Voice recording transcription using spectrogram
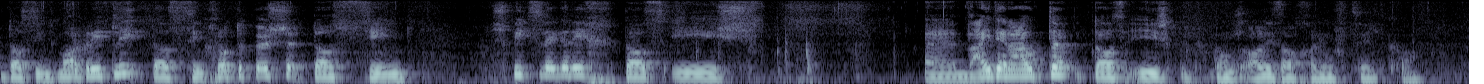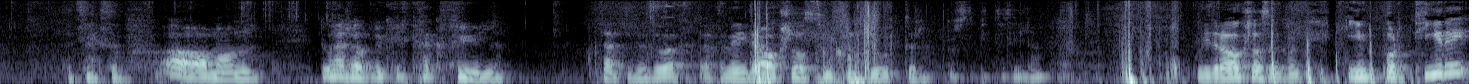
das sind Margritli, das sind Krottenböschen, das sind Spitzwegerich, das ist äh, Weideraute, das ist ganz alle Sachen aufgezählt. gehabt. Der Zwerg so, ah Mann, du hast halt wirklich kein Gefühl. Das hat er versucht, hat er wieder angeschlossen am Computer. Das ist bitte Sila. Wieder angeschlossen am Computer. Importiere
